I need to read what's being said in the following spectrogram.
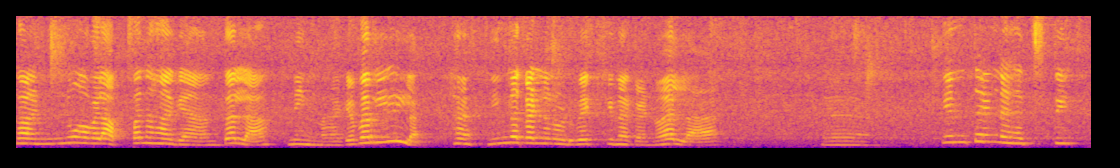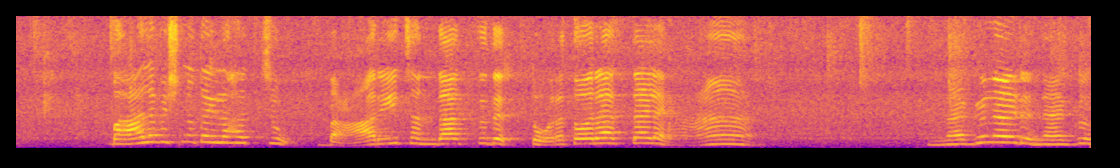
ಕಣ್ಣು ಅವಳ ಅಪ್ಪನ ಹಾಗೆ ಅಂತಲ್ಲ ನಿನ್ನ ಹಾಗೆ ಬರಲಿಲ್ಲ ನಿನ್ನ ಕಣ್ಣು ನೋಡು ಬೆಕ್ಕಿನ ಕಣ್ಣು ಅಲ್ಲ. ಹ. ಹಚ್ತಿ? ಬಾಲವಿಷ್ಣು ತೈಲ ಹಚ್ಚು. ಭಾರಿ ಚಂದ ಆಗ್ತದೆ. ತೋರ ತೋರ ಆಗ್ತಾಳೆ. ನಗು ನಡು, ನಗು.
